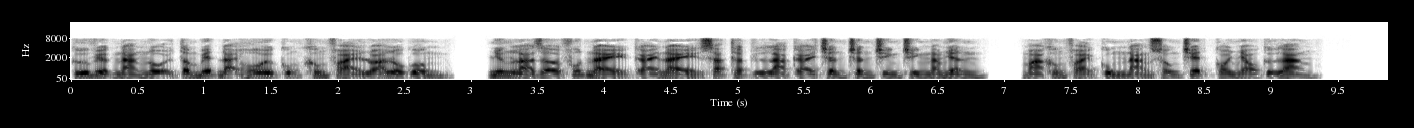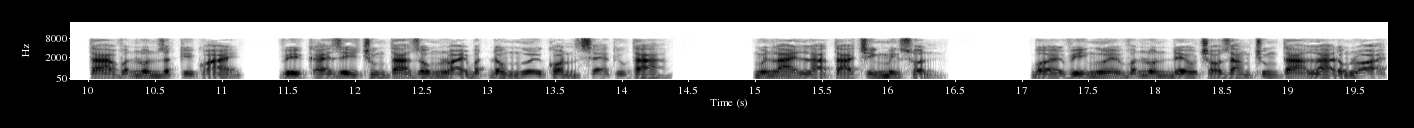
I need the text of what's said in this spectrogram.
cứ việc nàng nội tâm biết đại hôi cũng không phải lõa lồ cuồng, nhưng là giờ phút này cái này xác thật là cái chân chân chính chính nam nhân, mà không phải cùng nàng sống chết có nhau cự lang. Ta vẫn luôn rất kỳ quái, vì cái gì chúng ta giống loài bất đồng ngươi còn sẽ cứu ta. Nguyên lai là ta chính mình xuẩn. Bởi vì ngươi vẫn luôn đều cho rằng chúng ta là đồng loại,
